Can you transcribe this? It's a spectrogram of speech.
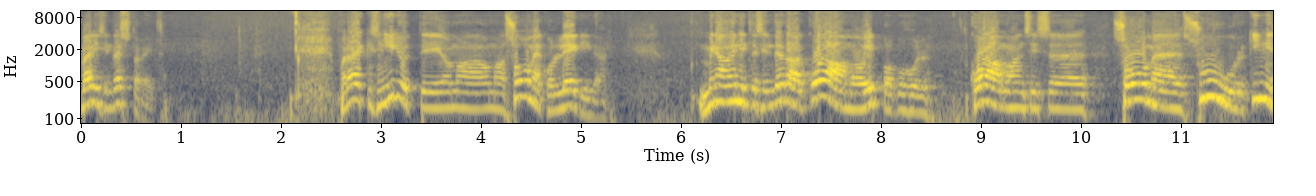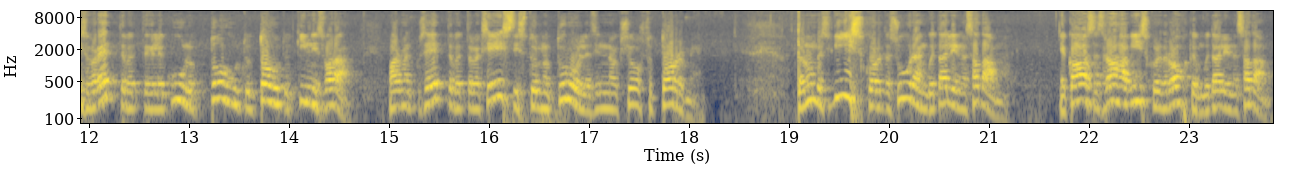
välisinvestoreid. ma rääkisin hiljuti oma, oma Soome kolleegiga. mina õnnitlesin teda Kojamo IPO puhul Kojamaa on siis äh, Soome suur kinnisvaraettevõte, kellele kuulub tohutult, tohutult kinnisvara. ma arvan, et kui see ettevõte oleks Eestis tulnud turule, sinna oleks joostud tormi. ta on umbes viis korda suurem kui Tallinna Sadam ja kaasas raha viis korda rohkem kui Tallinna Sadam.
